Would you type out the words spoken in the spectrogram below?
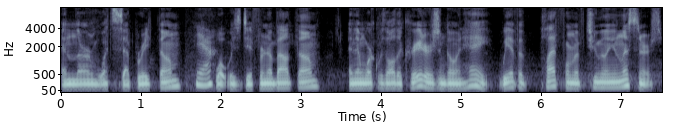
and learn what separate them, Yeah. what was different about them, and then work with all the creators and going, hey, we have a platform of 2 million listeners.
